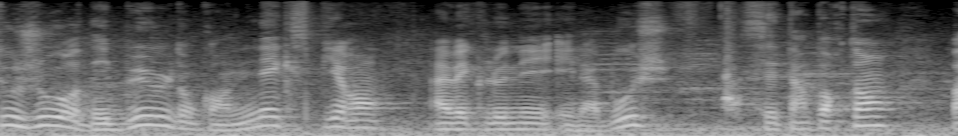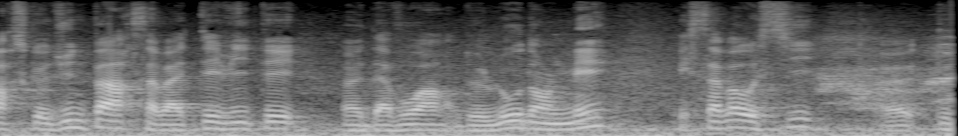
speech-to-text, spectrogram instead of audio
toujours des bulles, donc en expirant avec le nez et la bouche. C'est important parce que d'une part, ça va t'éviter euh, d'avoir de l'eau dans le nez et ça va aussi euh, te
